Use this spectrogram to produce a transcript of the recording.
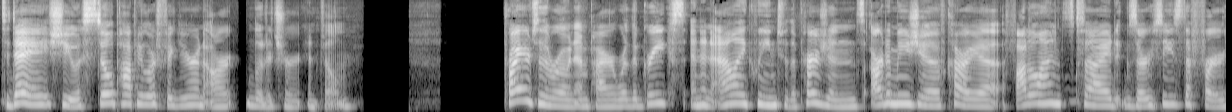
Today, she was still a popular figure in art, literature, and film. Prior to the Roman Empire were the Greeks and an ally queen to the Persians, Artemisia of Caria, fought alongside Xerxes I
